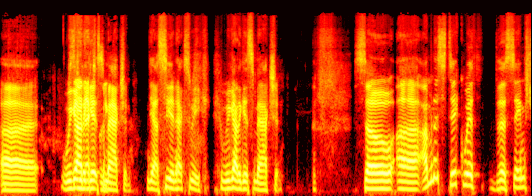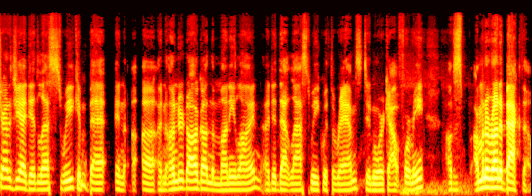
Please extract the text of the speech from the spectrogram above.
Uh, we got to get week. some action. Yeah. See you next week. We got to get some action. So uh, I'm going to stick with the same strategy I did last week and bet an uh, an underdog on the money line. I did that last week with the Rams. Didn't work out for me. I'll just I'm going to run it back though.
